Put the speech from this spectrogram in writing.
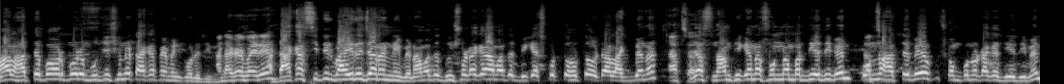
মাল হাতে পাওয়ার পরে বুঝে শুনে টাকা পেমেন্ট করে দিবেন। ঢাকার বাইরে? ঢাকা সিটির বাইরে যারা নেবেন আমাদের দুশো টাকা আমাদের বিকাশ করতে হতো ওটা লাগবে না। আচ্ছা। জাস্ট নাম ঠিকানা ফোন নাম্বার দিয়ে দিবেন পণ্য হাতে পেয়ে সম্পূর্ণ টাকা দিয়ে দিবেন।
